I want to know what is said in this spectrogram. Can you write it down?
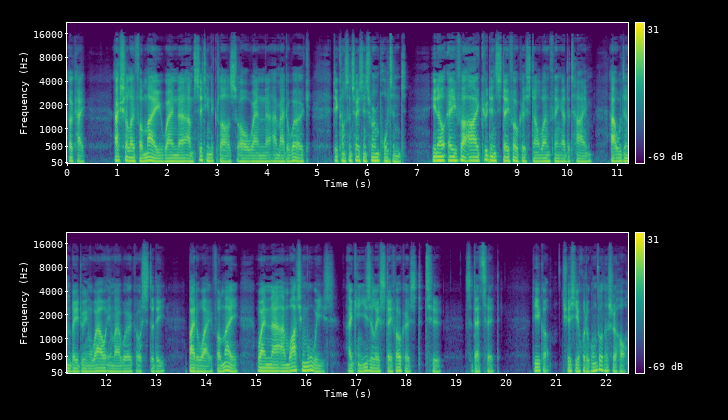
OK，actually for me, when I'm sitting in the class or when I'm at work, the concentration is very important. You know, if I couldn't stay focused on one thing at a time, I wouldn't be doing well in my work or study. By the way, for me, when I'm watching movies, I can easily stay focused too. So that's it. 第一个，学习或者工作的时候，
